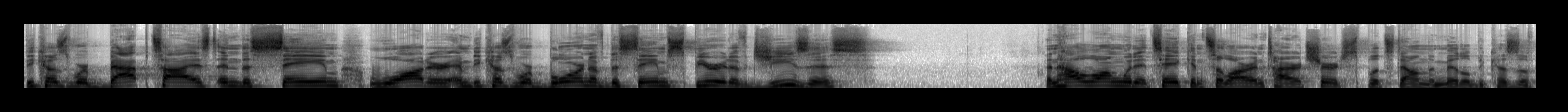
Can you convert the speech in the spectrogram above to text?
because we're baptized in the same water and because we're born of the same spirit of Jesus, then how long would it take until our entire church splits down the middle because of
